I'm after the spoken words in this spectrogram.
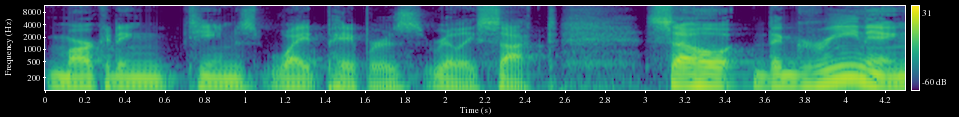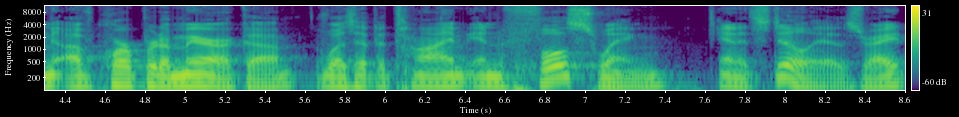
marketing team's white papers really sucked. So the greening of corporate America was at the time in full swing and it still is, right?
